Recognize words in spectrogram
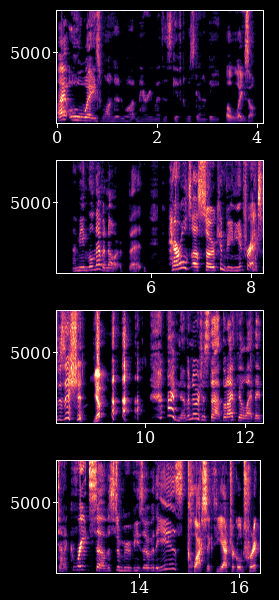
I always wondered what Merryweather's gift was going to be. A laser. I mean, we'll never know, but heralds are so convenient for exposition. Yep. I've never noticed that, but I feel like they've done a great service to movies over the years. Classic theatrical trick.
